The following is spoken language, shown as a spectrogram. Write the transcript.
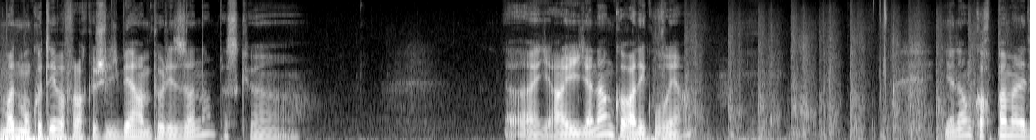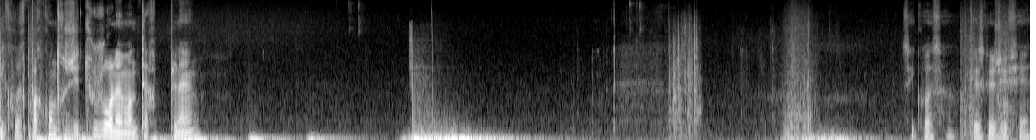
Moi de mon côté il va falloir que je libère un peu les zones parce que... Ah, il y, en a encore à découvrir. Il y en a encore pas mal à découvrir. Par contre j'ai toujours l'inventaire plein. C'est quoi ça? Qu'est-ce que j'ai fait?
